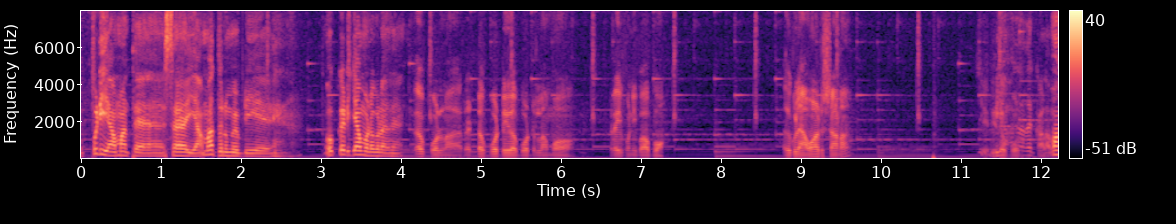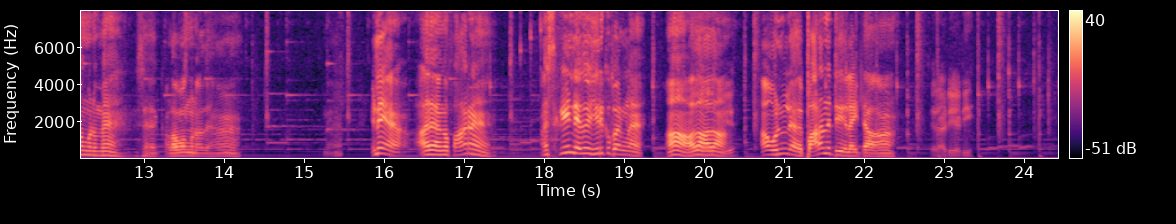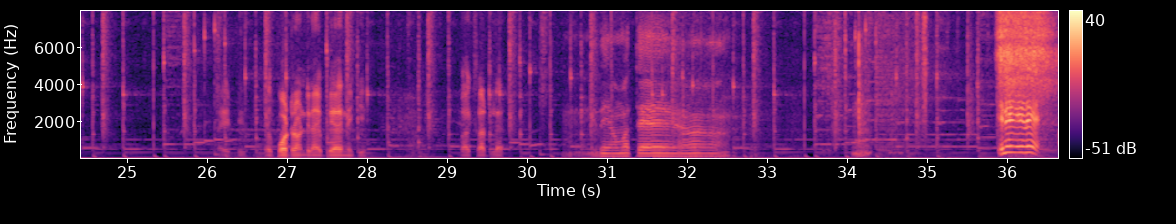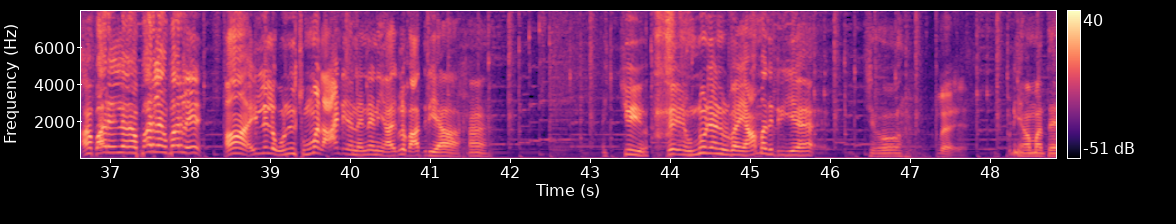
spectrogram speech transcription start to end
எப்படி ஏமாத்த? சார் ஏமாத்தணும் எப்படி ஒக்கடிக்காம விடக்கூடாது. இதை போடலாம். ரெட்டை போட்டு இதை போட்டுடலாமோ? ட்ரை பண்ணி பார்ப்போம். அதுக்குள்ளே அவன் அடிச்சிட்டானா? சரி அதை களை வாங்கணுமே சார் களை வாங்கணும் அதை. என்ன அது அங்கே பாரு ஸ்க்ரீன் ஏதோ இருக்கு பாருங்களேன். ஆ அதான் அதான். ஆ ஒன்றும் இல்லை பறந்துட்டு லைட்டா சரி அடி அடி. இதை போட்டுற வேண்டி தான் எப்படியாவது இன்னைக்கு பேக் ஷாட்டில் இது ஏமாத்த. என்ன என்ன, ஆ பாரு இல்லை பாருல பாருல. ஆ இல்லை இல்லை ஒன்று சும்மா லாண்டி என்ன நீ அதுக்குள்ளே பார்த்துட்டியா ஆ. ஐயோ ஏய் இன்னொரு தான் சொல்லுவேன் ஏமாத்திட்டுருக்கிய. ஐயோ. இல்லை. இப்படி ஏமாத்த.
